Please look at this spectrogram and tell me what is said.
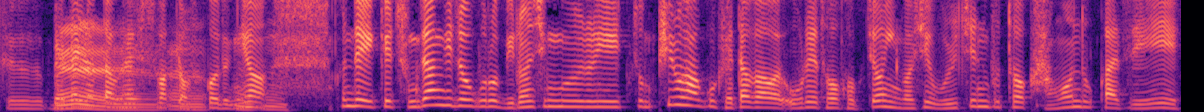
그 매달렸다고 네, 할 수밖에 네, 없거든요. 음, 음. 근데 이렇게 중장기적으로 밀원 식물이 좀 필요하고 게다가 올해 더 걱정인 것이 울진부터 강원도까지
